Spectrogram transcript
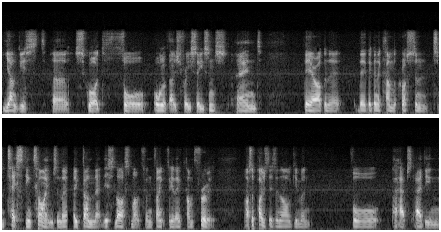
youngest uh, squad for all of those three seasons, and they are going to they're, they're going to come across some some testing times, and they, they've done that this last month, and thankfully they've come through it. I suppose there's an argument for perhaps adding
